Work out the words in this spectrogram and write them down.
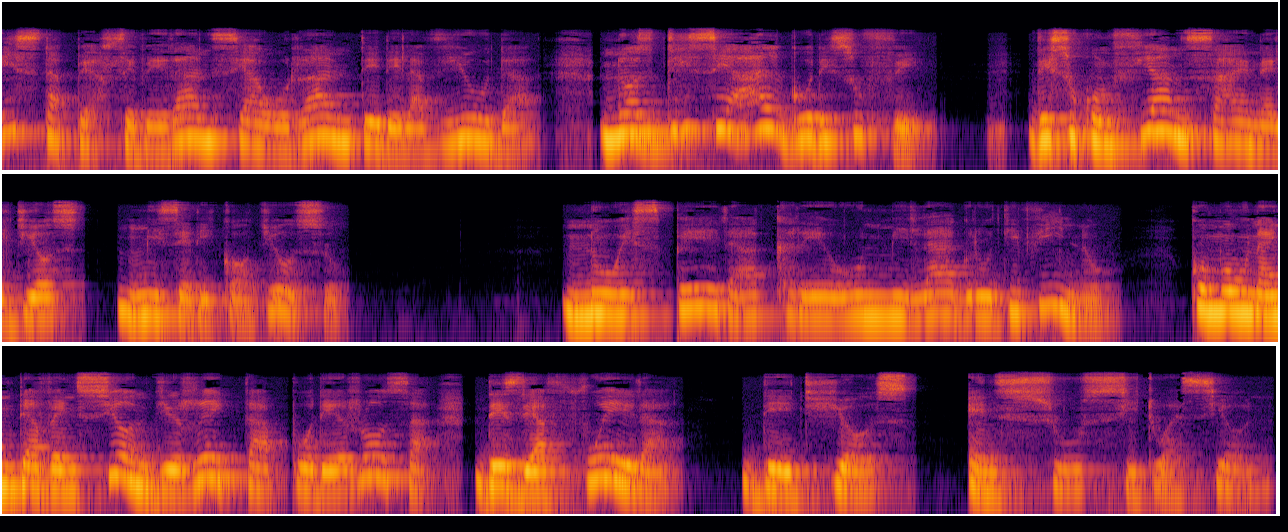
Esta perseverancia orante de la viuda nos dice algo de su fe, de su confianza en el Dios misericordioso. No espera, creo, un milagro divino, como una intervención directa, poderosa, desde afuera de Dios en su situación.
